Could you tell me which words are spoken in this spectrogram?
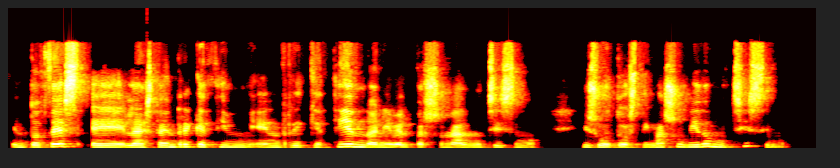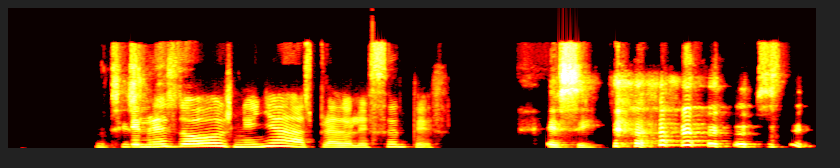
Entonces, eh, la está enriqueciendo a nivel personal muchísimo y su autoestima ha subido muchísimo. muchísimo. Tienes dos niñas preadolescentes. Eh, sí. sí.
